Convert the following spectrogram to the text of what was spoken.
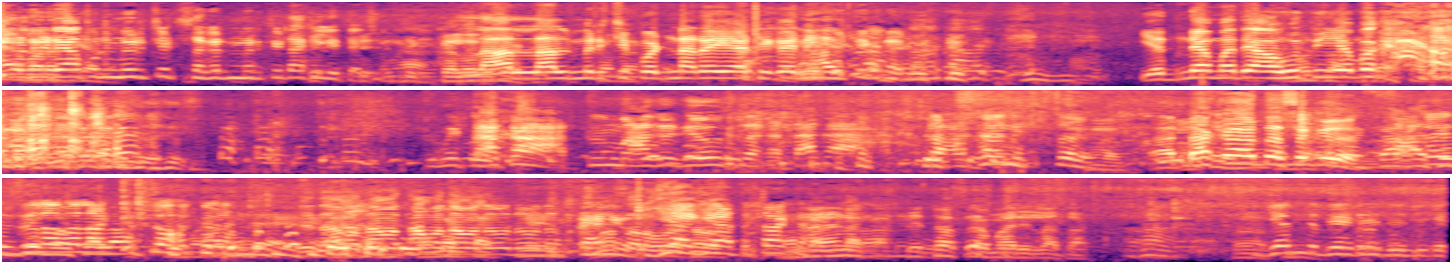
ऑलरेडी आपण मिरची सगळ्यात मिरची टाकली त्याच्यामध्ये. लाल लाल मिरची पडणार आहे या ठिकाणी. यज्ञामध्ये आहुती आहे बघा. तुम्ही टाका. तुम्ही मागे घेऊच नका टाका. टाका नुसतं. हा, टाका आता सगळं. घ्या घ्या आता टाका. ते तिकडे.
